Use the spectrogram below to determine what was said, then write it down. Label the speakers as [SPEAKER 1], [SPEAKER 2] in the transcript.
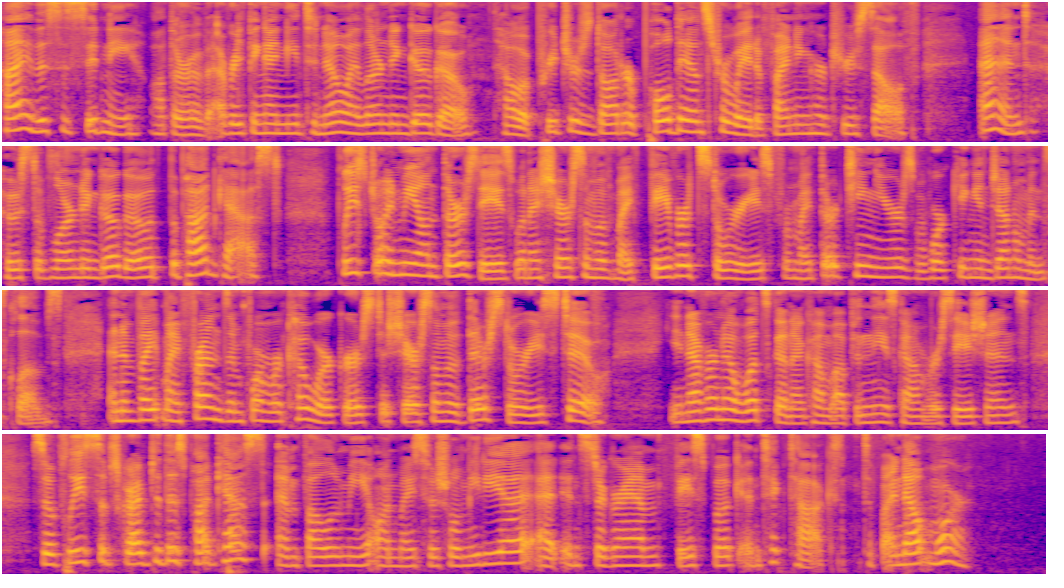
[SPEAKER 1] Hi, this is Sydnee, author of Everything I Need to Know I Learned in Go Go How a Preacher's Daughter Pole Danced Her Way to Finding Her True Self, and host of Learned in Go Go, the podcast. Please join me on Thursdays when I share some of my favorite stories from my 13 years of working in gentlemen's clubs and invite my friends and former coworkers to share some of their stories too. You never know what's going to come up in these conversations. So please subscribe to this podcast and follow me on my social media at Instagram, Facebook, and TikTok to find out more.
